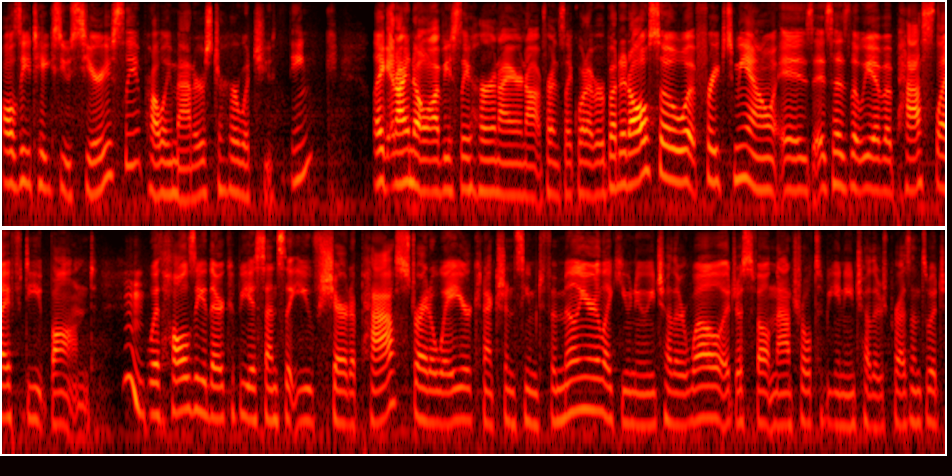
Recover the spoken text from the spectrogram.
Halsey takes you seriously. It probably matters to her what you think. Like, and I know obviously her and I are not friends, like whatever, but it also, what freaked me out is it says that we have a past life deep bond. Hmm. With Halsey, there could be a sense that you've shared a past right away. Your connection seemed familiar, like you knew each other well. It just felt natural to be in each other's presence, which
